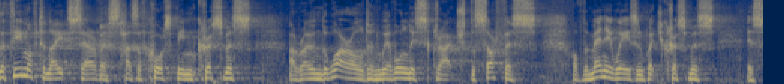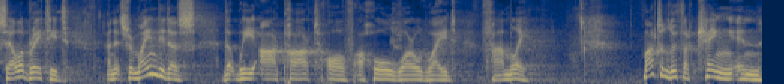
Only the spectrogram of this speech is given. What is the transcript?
The theme of tonight's service has, of course, been Christmas around the world, and we have only scratched the surface of the many ways in which Christmas is celebrated. And it's reminded us that we are part of a whole worldwide family. Martin Luther King, in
